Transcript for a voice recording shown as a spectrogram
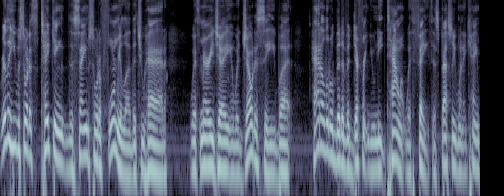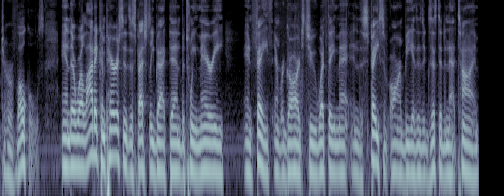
really, he was sort of taking the same sort of formula that you had with Mary J. and with Jodeci, but had a little bit of a different, unique talent with Faith, especially when it came to her vocals. And there were a lot of comparisons, especially back then, between Mary and Faith in regards to what they meant in the space of R&B as it existed in that time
